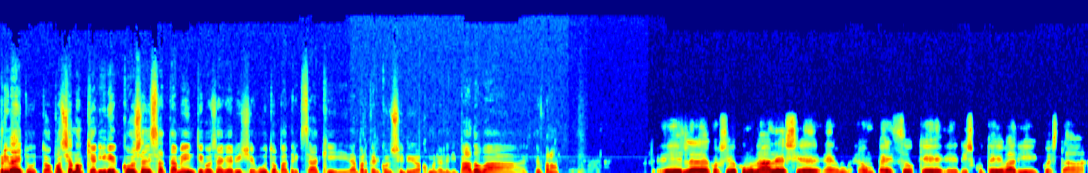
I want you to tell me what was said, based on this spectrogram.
Prima di tutto, possiamo chiarire cosa esattamente cosa ha ricevuto Patrick Sacchi da parte del Consiglio Comunale di Padova, Stefano? Il Consiglio Comunale è, è, un, è, un, pezzo che eh, discuteva di questa,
